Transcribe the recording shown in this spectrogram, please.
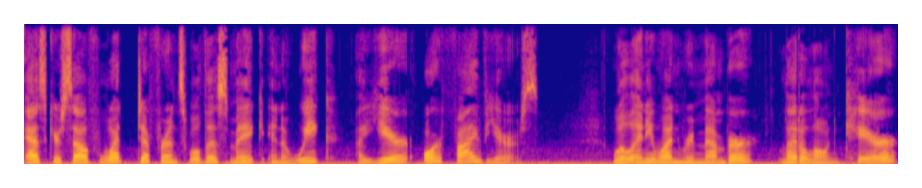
Ask yourself what difference will this make in a week, a year, or five years? Will anyone remember, let alone care,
